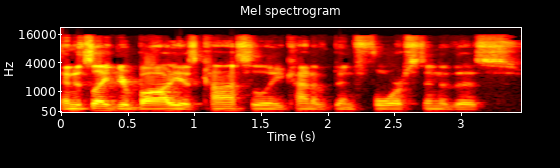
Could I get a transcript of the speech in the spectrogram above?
And it's like your body has constantly kind of been forced into this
